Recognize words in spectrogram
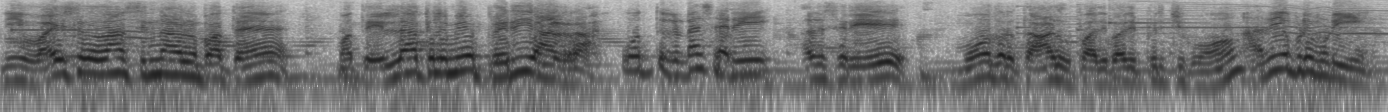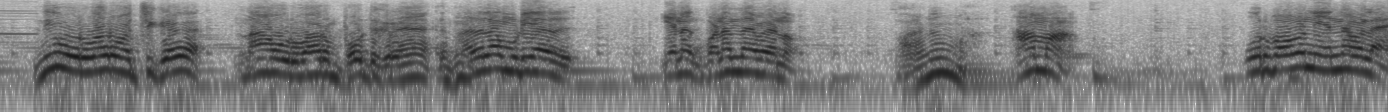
நீ வயசுல தான் சின்ன ஆளுன்னு பார்த்தேன். மத்த எல்லாத்துலயுமே பெரிய ஆள்றா ஒத்துக்கிட்டா சரி. அது சரி மோதிரத்தை ஆளுக்கு பாதி பாதி பிரிச்சுக்குவோம். அது எப்படி முடியும்? நீ ஒரு வாரம் வச்சுக்க நான் ஒரு வாரம் போட்டுக்கிறேன். அதெல்லாம் முடியாது. எனக்கு பணம் தான் வேணும். பணமா? ஆமா. ஒரு பவன் என்ன விலை?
